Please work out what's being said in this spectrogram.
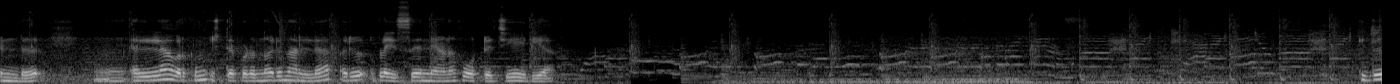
ഉണ്ട്. എല്ലാവർക്കും ഇഷ്ടപ്പെടുന്ന ഒരു നല്ല ഒരു പ്ലേസ് തന്നെയാണ് ഫോർട്ട് കൊച്ചി ഏരിയ. ഇത്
